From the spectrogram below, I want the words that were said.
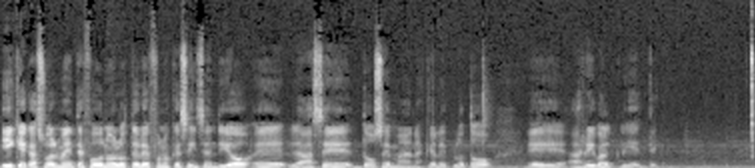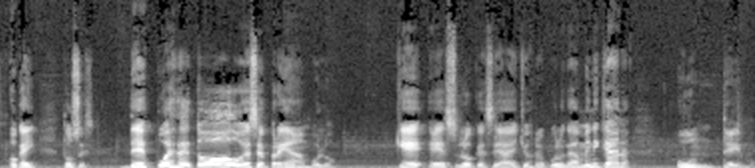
y que casualmente fue uno de los teléfonos que se incendió eh, hace dos semanas, que le explotó eh, arriba al cliente. Ok, entonces, después de todo ese preámbulo, ¿qué es lo que se ha hecho en República Dominicana? Un demo.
